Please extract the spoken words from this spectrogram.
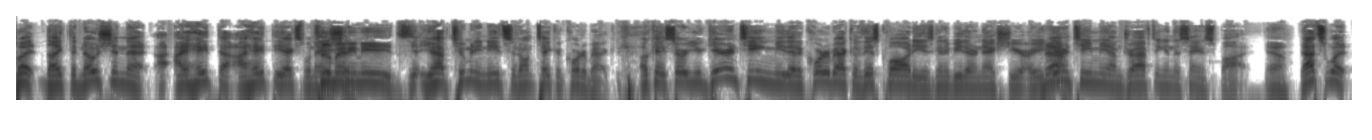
but like the notion that I, I hate that I hate the explanation. too many needs. You, you have too many needs, so don't take a quarterback. Okay, so are you guaranteeing me that a quarterback of this quality is going to be there next year? Are you Yeah. guaranteeing me I'm drafting in the same spot? Yeah, That's what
